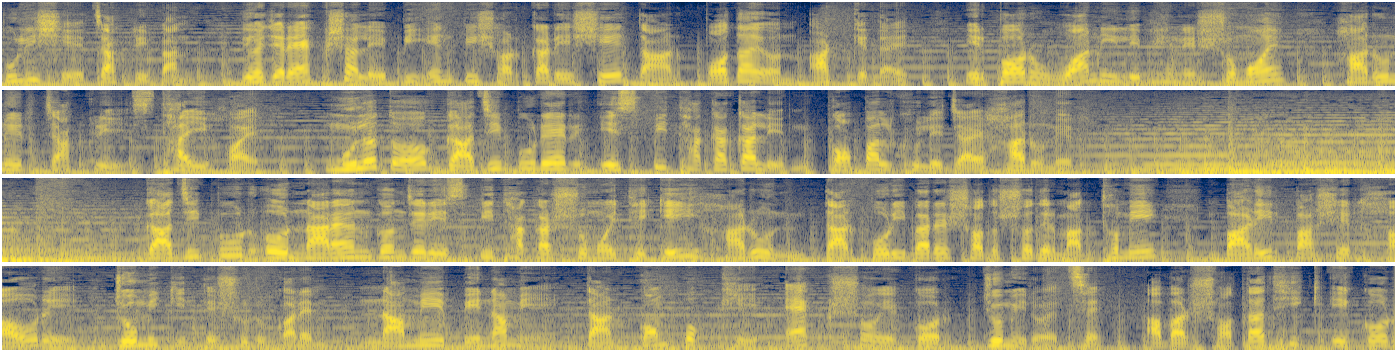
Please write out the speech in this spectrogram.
পুলিশে চাকরি পান। দুই হাজার এক সালে বিএনপি সরকার এসে তার পদায়ন আটকে দেয়। এরপর ওয়ান ইলেভেনের সময় হারুনের চাকরি স্থায়ী হয়। মূলত গাজীপুরের এসপি থাকাকালীন কপাল খুলে যায় হারুনের। গাজীপুর ও নারায়ণগঞ্জের এসপি থাকার সময় থেকেই হারুন তার পরিবারের সদস্যদের মাধ্যমে বাড়ির পাশের হাওরে জমি কিনতে শুরু করেন। নামে বেনামে তার কমপক্ষে একশো একর জমি রয়েছে। আবার শতাধিক একর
